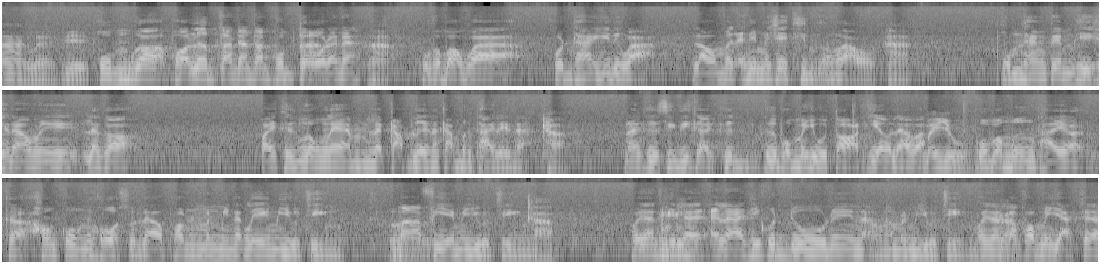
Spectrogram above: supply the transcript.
มากเลยพี่ ผมก็พอเริ่มตอนนั้นตอนผมโตแล้วนะฮะผมก็บอกว่าคนไทยอย่างนี้ดีกว่า เราไม่อันนี้ไม่ใช่ถิ่นของเราฮะผมแทงเต็มที่ชนะวันนี้แล้วก็ไปถึงโรงแรมแล้วกลับเลยนะกลับเมืองไทยเลยนะครับ นั่นคือสิ่งที่เกิดขึ้น คือผมไม่อยู่ต่อเที่ยวแล้วอะไม่อยู่ผมว่าเมืองไทยอะกับฮ่องกงนี่โหดสุดแล้ว เพราะมันมีนักเลงมีอยู่จริง มาเฟียมีอยู่จริงครับ เพราะฉะนั้นที่ อะไรที่คุณดูในหนังอะมันมีอยู่จริง เพราะฉะนั้คนรับเราก็ไม่อยากจะ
